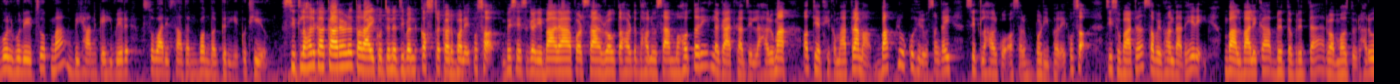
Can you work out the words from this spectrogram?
बुलबुले चोकमा बिहान केही बेर सवारी साधन बन्द गरिएको थियो। शीतलहरका कारण तराईको जनजीवन कष्टकर बनेको छ। विशेष गरी बारा पर्सा रौतहट धनुषा महोत्तरी लगायतका जिल्लाहरूमा अत्यधिक मात्रामा बाक्लो कुहिरोसँगै शीतलहरको असर बढी परेको छ। चिसोबाट सबैभन्दा धेरै बालबालिका वृद्ध वृद्ध र मजदुरहरू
